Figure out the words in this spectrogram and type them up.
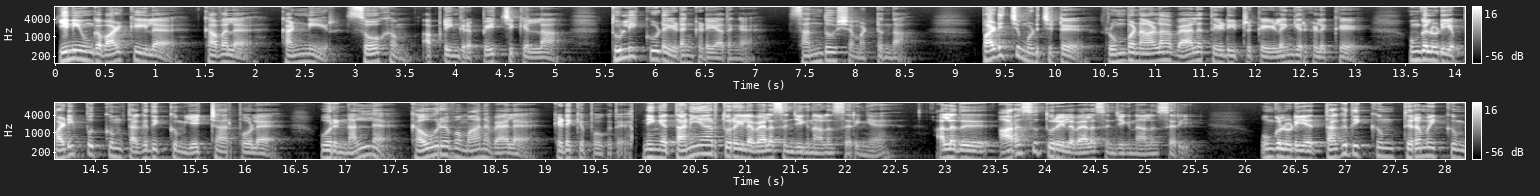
இனி உங்கள் வாழ்க்கையில் கவலை கண்ணீர் சோகம் அப்படிங்கிற பேச்சுக்கெல்லாம் துளி கூட இடம் கிடையாதுங்க. சந்தோஷம் மட்டும்தான். படித்து முடிச்சுட்டு ரொம்ப நாளாக வேலை தேடிட்டு இருக்க இளைஞர்களுக்கு உங்களுடைய படிப்புக்கும் தகுதிக்கும் ஏற்றாற்போல ஒரு நல்ல கௌரவமான வேலை கிடைக்க போகுது. நீங்கள் தனியார் துறையில் வேலை செஞ்சிங்கனாலும் சரிங்க அல்லது அரசு துறையில் வேலை செஞ்சிங்கனாலும் சரி உங்களுடைய தகுதிக்கும் திறமைக்கும்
